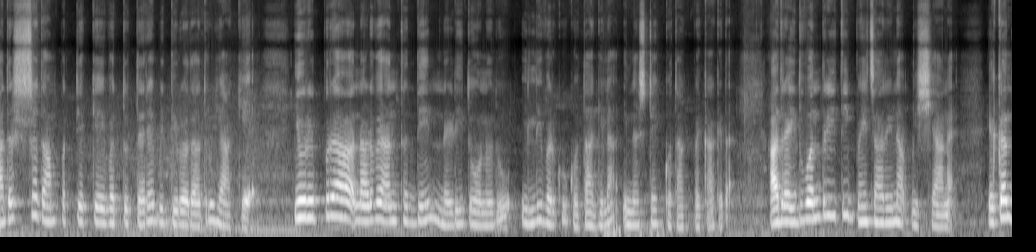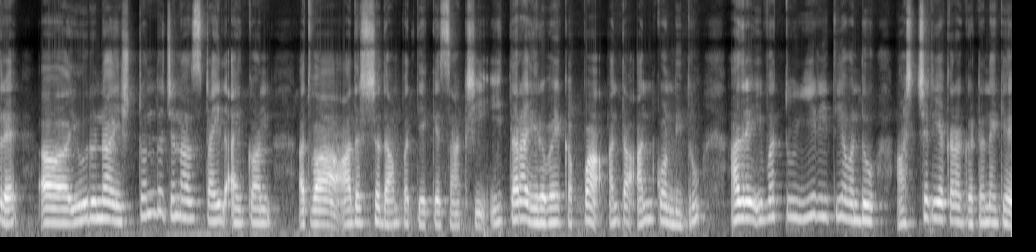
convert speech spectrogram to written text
ಆದರ್ಶ ದಾಂಪತ್ಯಕ್ಕೆ ಇವತ್ತು ತೆರೆ ಬಿದ್ದಿರೋದಾದರೂ ಯಾಕೆ? ಇವರಿಬ್ಬರ ನಡುವೆ ಅಂಥದ್ದೇನು ನಡೀತು ಅನ್ನೋದು ಇಲ್ಲಿವರೆಗೂ ಗೊತ್ತಾಗಿಲ್ಲ, ಇನ್ನಷ್ಟೇ ಗೊತ್ತಾಗಬೇಕಾಗಿದೆ. ಆದರೆ ಇದು ಒಂದು ರೀತಿ ಬೇಜಾರಿನ ವಿಷಯನೇ. ಯಾಕಂದರೆ ಇವ್ರನ್ನ ಎಷ್ಟೊಂದು ಜನ ಸ್ಟೈಲ್ ಐಕಾನ್ ಅಥವಾ ಆದರ್ಶ ದಾಂಪತ್ಯಕ್ಕೆ ಸಾಕ್ಷಿ, ಈ ಥರ ಇರಬೇಕಪ್ಪ ಅಂತ ಅಂದ್ಕೊಂಡಿದ್ರು ಆದರೆ ಇವತ್ತು ಈ ರೀತಿಯ ಒಂದು ಆಶ್ಚರ್ಯಕರ ಘಟನೆಗೆ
